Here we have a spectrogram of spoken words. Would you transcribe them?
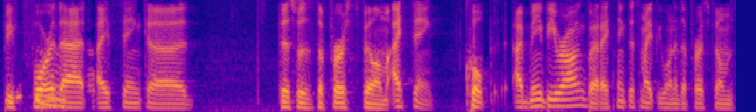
Before that, I think uh, this was the first film, I think, quote, I may be wrong, but I think this might be one of the first films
